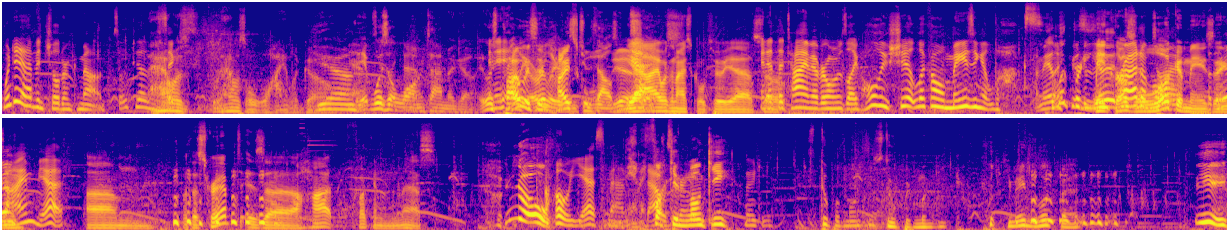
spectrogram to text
When did Advent Children come out? It's like 2006. That was that was a while ago. Yeah. It was a long time ago. It was And it- probably I was in high school, 2000. yeah. Yeah, I was in high school too. Yeah. So And at the time, everyone was like, "Holy shit! Look how amazing it looks." I mean, it Like, looked this pretty is good. it does Incredible. look amazing. At the time, yeah. Um, but the script is a hot fucking mess. No! Oh yes, man. That was Fucking great. monkey! You. Stupid monkey. Stupid monkey. You made me look bad. Eee.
